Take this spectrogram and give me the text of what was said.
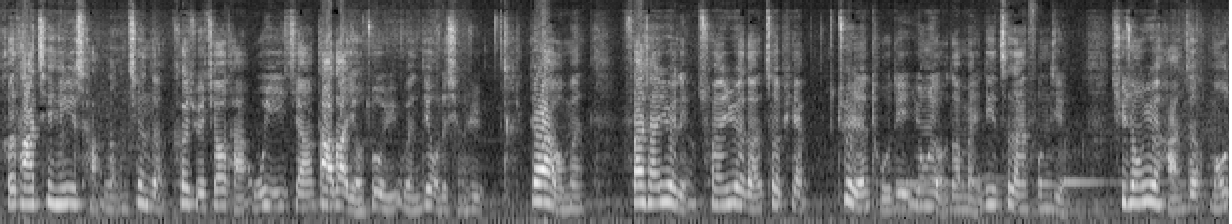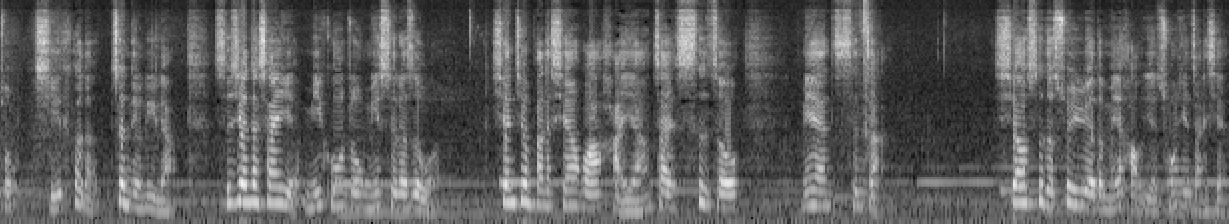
和他进行一场冷静的科学交谈，无疑将大大有助于稳定我的情绪。另外，我们翻山越岭，穿越的这片醉人土地拥有的美丽自然风景，其中蕴含着某种奇特的镇定力量。时间在山野迷宫中迷失了自我，仙境般的鲜花海洋在四周绵延伸展。消逝的岁月的美好也重新展现。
